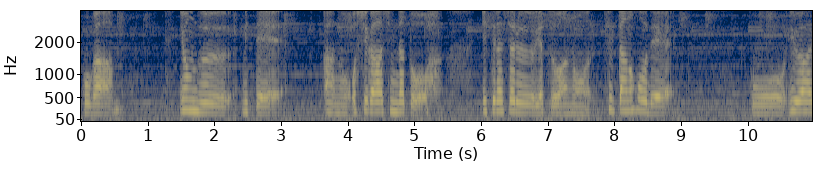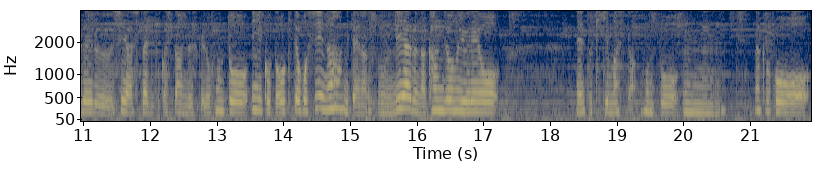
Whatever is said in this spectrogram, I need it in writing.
子が4部見てあの推しが死んだと言ってらっしゃるやつをあのツイッターの方でこう URL シェアしたりとかしたんですけど本当いいこと起きてほしいなみたいなそのリアルな感情の揺れを、えー、と聞きました。本当うん。なんかこ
